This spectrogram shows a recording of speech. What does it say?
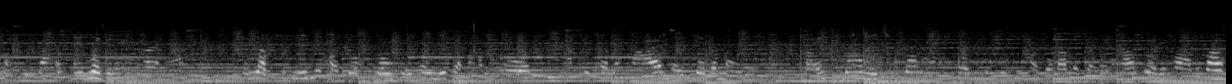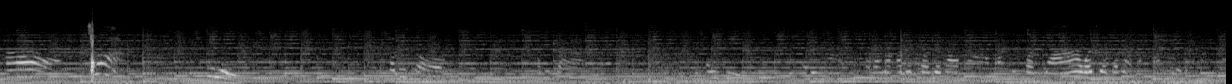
ใหม่คลิปหน้าของพี่ด้วยจะได้ไม่พลาดนะสำหรับคลิปนี้พี่ขอจบลงเพียงเท่านี้กับมาทุกคนนะทุกคนนะคะเดี๋ยวเจอกันใหม่ไลฟ์หน้าในคลิปหน้านะคะทุกคนพี่ขอจะลาไปก่อนนะคะสวัสดีค่ะบ๊ายบายค่ะจ้าที่หนึ่งข้อที่สองข้อที่สามข้อที่สี่ข้อที่ห้าแล้วนะคะทุกคนบ๊ายบายค่ะรักทุกคนนะไว้เจอกันใหม่นะคะสวัสดี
